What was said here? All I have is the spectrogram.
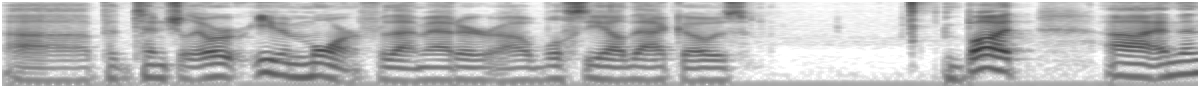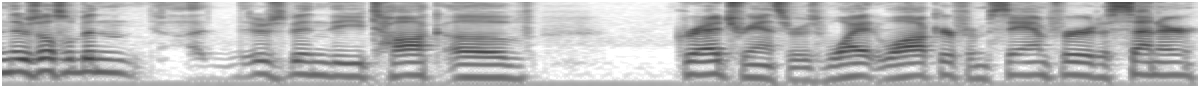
uh, potentially, or even more for that matter. Uh, we'll see how that goes. But uh, and then there's also been there's been the talk of grad transfers. Wyatt Walker from Samford, a center,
